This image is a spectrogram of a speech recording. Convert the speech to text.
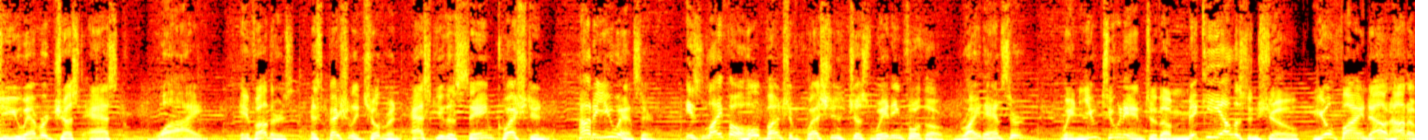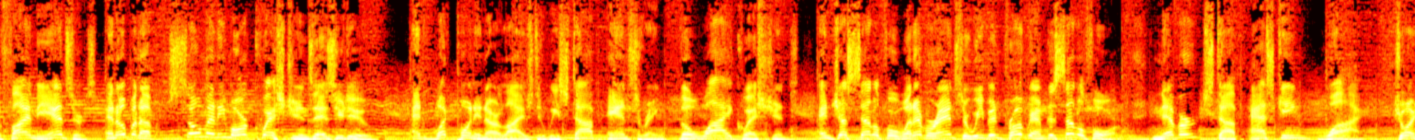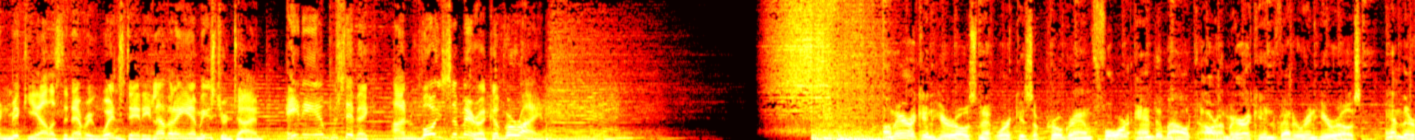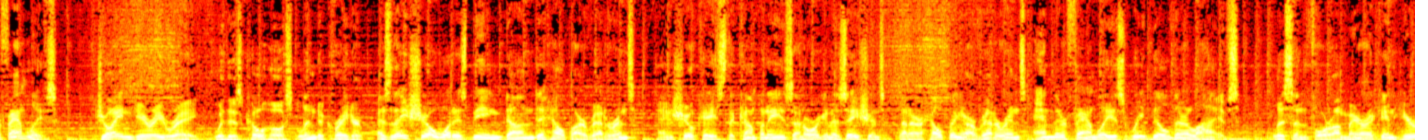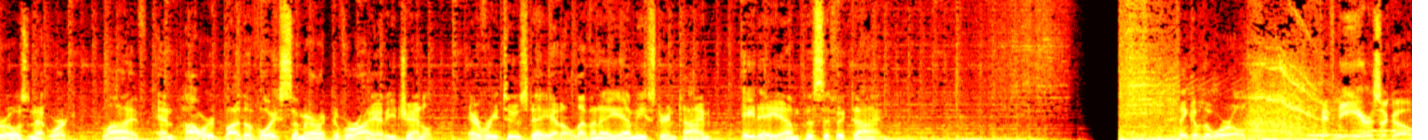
Do you ever just ask why? If others, especially children, ask you the same question, how do you answer? Is life a whole bunch of questions just waiting for the right answer? When you tune in to the Mickey Ellison Show, you'll find out how to find the answers and open up so many more questions as you do. At what point in our lives did we stop answering the why questions and just settle for whatever answer we've been programmed to settle for? Never stop asking why. Join Mickey Ellison every Wednesday at 11 a.m. Eastern Time, 8 a.m. Pacific on Voice America Variety. American Heroes Network is a program for and about our American veteran heroes and their families. Join Gary Ray with his co host Linda Crater as they show what is being done to help our veterans and showcase the companies and organizations that are helping our veterans and their families rebuild their lives. Listen for American Heroes Network live and powered by the Voice America Variety Channel every Tuesday at 11 a.m. Eastern Time, 8 a.m. Pacific Time. Think of the world 50 years ago.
